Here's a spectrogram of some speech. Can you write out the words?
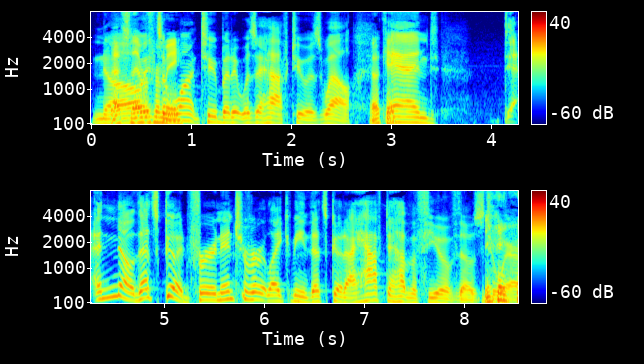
No, That's never it's a me. want to, but it was a have to as well. Okay. and. And no, that's good for an introvert like me. That's good. I have to have a few of those to where,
